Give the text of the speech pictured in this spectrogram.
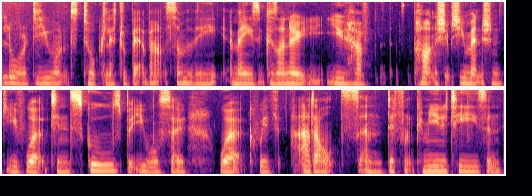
Laura, do you want to talk a little bit about some of the amazing? Because I know you have partnerships. You mentioned you've worked in schools, but you also work with adults and different communities. And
